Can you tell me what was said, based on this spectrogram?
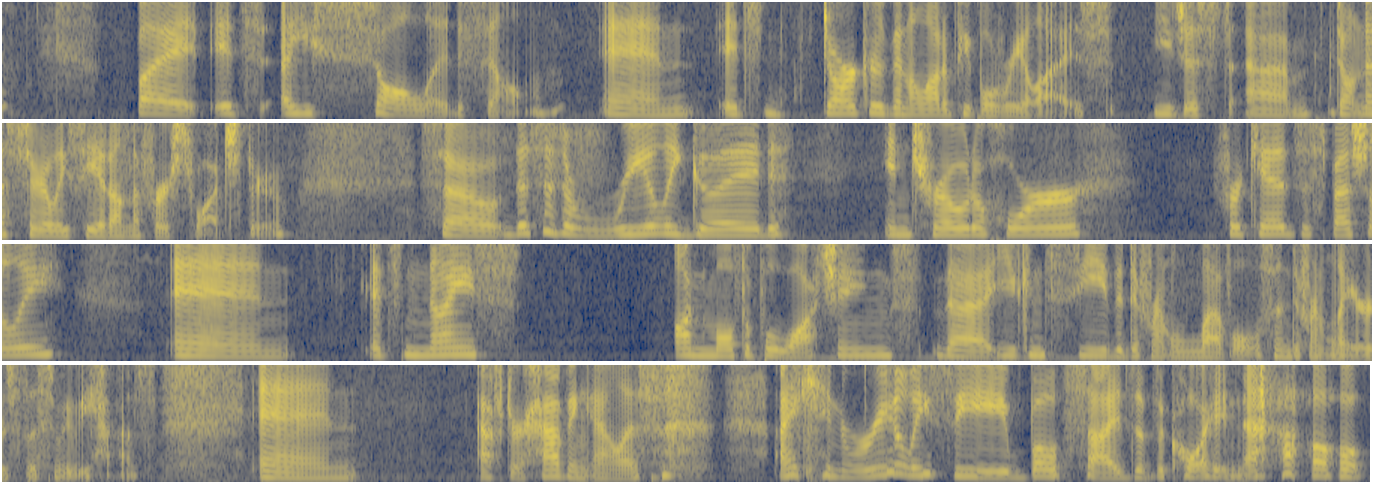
but it's a solid film and it's darker than a lot of people realize you just um, don't necessarily see it on the first watch through. So, this is a really good intro to horror for kids, especially. And it's nice on multiple watchings that you can see the different levels and different layers this movie has. And after having Alice, I can really see both sides of the coin now.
